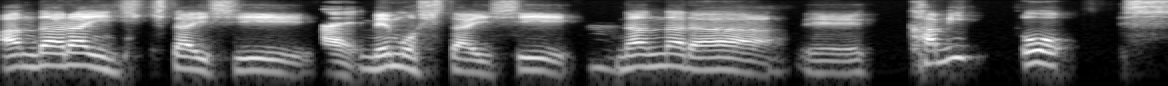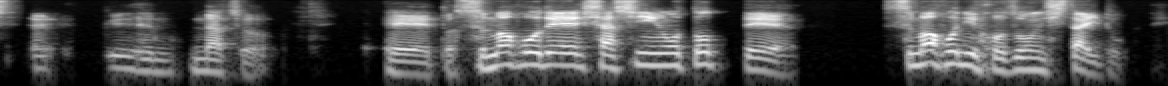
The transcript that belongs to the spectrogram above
アンダーライン引きたいし、はい、メモしたいし、なんなら、えー、紙をえー、なんちゅう、えっ、ー、と、スマホで写真を撮って、スマホに保存したいとか、ね。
